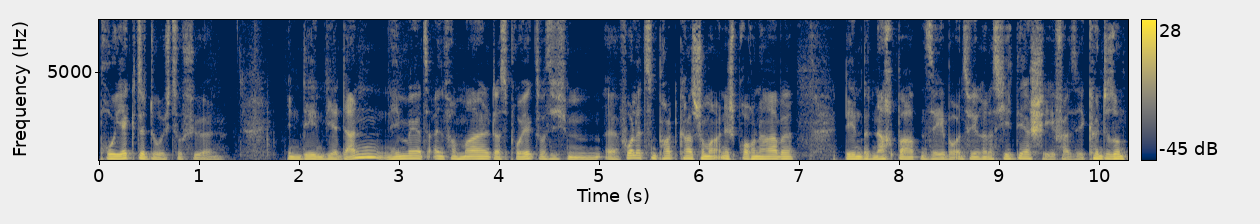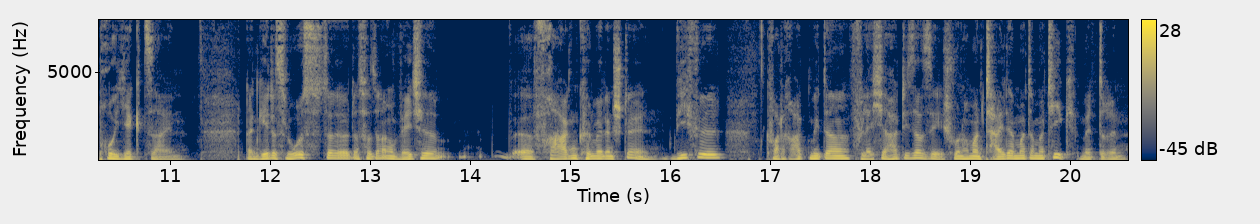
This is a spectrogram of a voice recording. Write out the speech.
Projekte durchzuführen in denen wir dann, nehmen wir jetzt einfach mal das Projekt, was ich im äh, vorletzten Podcast schon mal angesprochen habe, den benachbarten See. Bei uns wäre das hier der Schäfersee. Könnte so ein Projekt sein. Dann geht es los, äh, dass wir sagen, welche äh, Fragen können wir denn stellen? Wie viel Quadratmeter Fläche hat dieser See? Schon haben wir einen Teil der Mathematik mit drin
